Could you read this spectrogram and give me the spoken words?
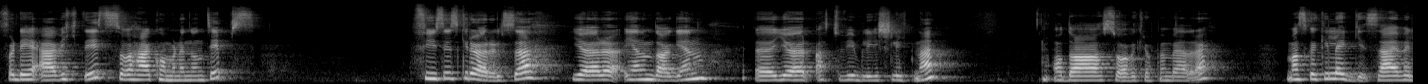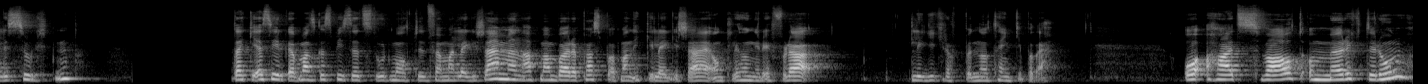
For det er viktig, så her kommer det noen tips. Fysisk rörelse gör, genom dagen eh, gör att vi blir slitna och då sover kroppen bättre. Man ska inte lägga sig väldigt sulten. Ikke, jeg inte ikke at man ska spisa ett stort måltid för man lägger sig men att man bara passar på att man inte lägger sig ordentligt hungrig, för då ligger kroppen och tänker på det. Och ha ett svalt och mörkt rum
